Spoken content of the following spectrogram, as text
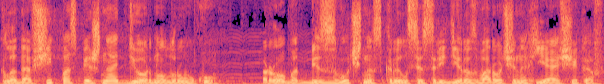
Кладовщик поспешно отдернул руку. Робот беззвучно скрылся среди развороченных ящиков.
